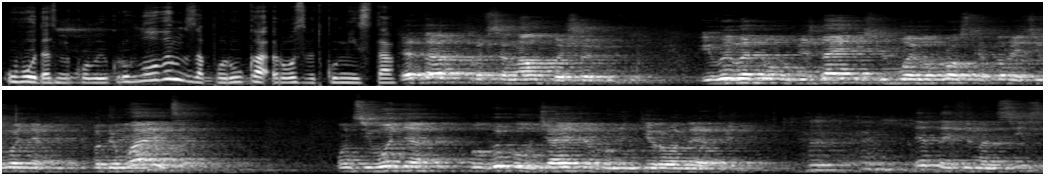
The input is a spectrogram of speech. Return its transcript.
угода з Миколою Кругловим – запорука розвитку міста. Профессионал с большой буквы. И вы в этом убеждаетесь, любой вопрос, который сегодня поднимается, он сегодня, вы получаете аргументированный ответ. Это и финансист,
